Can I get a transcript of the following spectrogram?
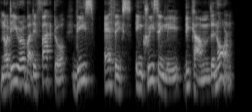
not de jure, but de facto, these ethics increasingly become the norm.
